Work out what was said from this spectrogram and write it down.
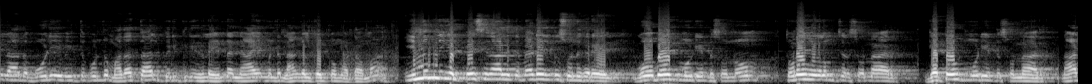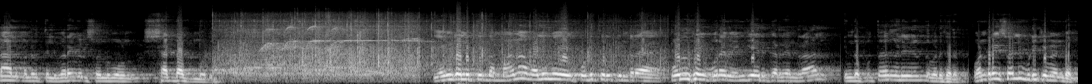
இல்லாத போலியை வைத்துக்கொண்டு மதத்தால் பிரிக்கிறீர்கள் என்ன நியாயம் என்று நாங்கள் கேட்க மாட்டோமா? இன்னும் நீங்கள் பேசினால் இந்த மேடையில் சொல்லுகிறேன். கோபேக் மோடி என்று சொன்னோம். துணை முதலமைச்சர் சொன்னார் கெட் அவுட் மோடி என்று சொன்னார். நாடாளுமன்றத்தில் விரைவில் சொல்லுவோம் ஷட் அப் மோடி. எங்களுக்கு இந்த மன வலிமையை கொடுத்திருக்கின்ற கொள்கை உறவு எங்கே இருக்கிறது என்றால் இந்த புத்தகங்களிலிருந்து வருகிறது. ஒன்றை சொல்லி முடிக்க வேண்டும்.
